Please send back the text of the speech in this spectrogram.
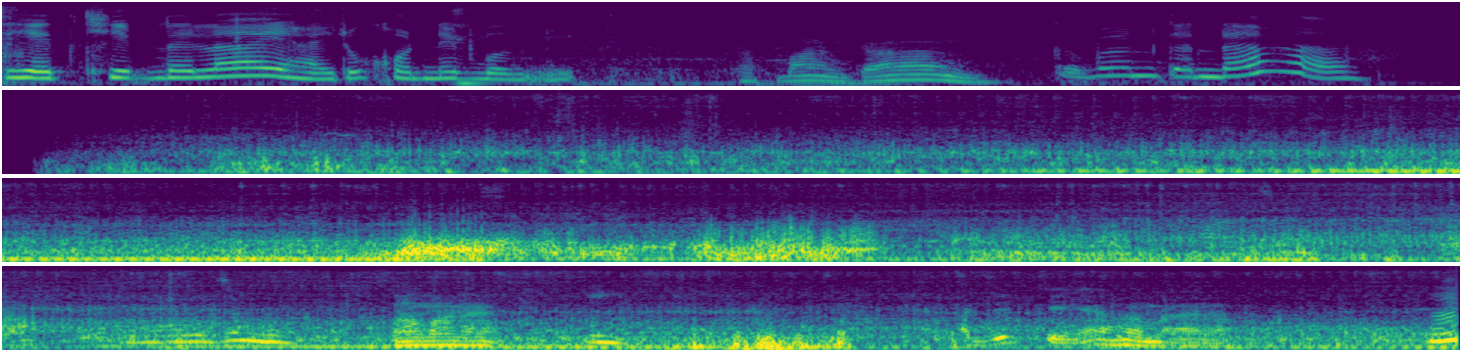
สิเฮ็ดคลิปเรื่อยๆให้ทุกคนได้เบิ่งอีก กลับบ้านกันกลับบ้านกันเด้อมาจ้ะมามาอืมอันนี้เจ๋งทำอะไรล่ะฮะ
